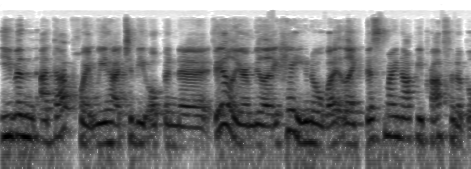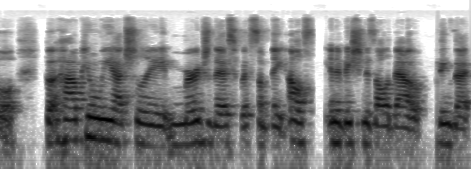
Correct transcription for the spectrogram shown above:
even at that point we had to be open to failure and be like hey you know what? Like this might not be profitable but how can we actually merge this with something else? Innovation is all about things that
